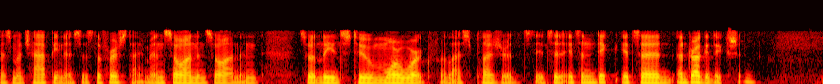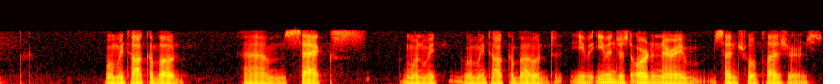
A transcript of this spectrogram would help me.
as much happiness as the first time, and so on and so on. And so it leads to more work for less pleasure. It's it's a, it's an it's a, a drug addiction when we talk about um, sex, when we when we talk about even even just ordinary sensual pleasures,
